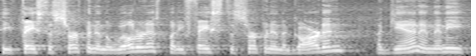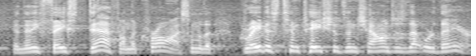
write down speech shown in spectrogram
he faced the serpent in the wilderness, but he faced the serpent in the garden again, and then, he, and then he faced death on the cross. Some of the greatest temptations and challenges that were there.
